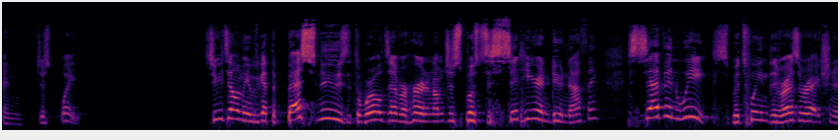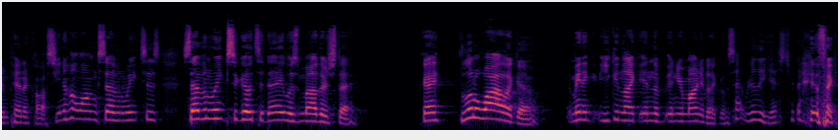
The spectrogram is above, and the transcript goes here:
and just wait. So you're telling me we've got the best news that the world's ever heard, and I'm just supposed to sit here and do nothing? Seven weeks between the resurrection and Pentecost. You know how long seven weeks is? Seven weeks ago today was Mother's Day. Okay? A little while ago. I mean, you can like in the in your mind, you'd be like, oh, "Was that really yesterday?" It's like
